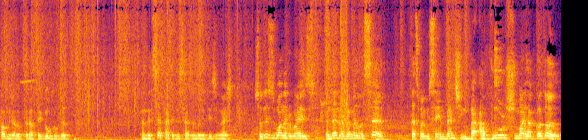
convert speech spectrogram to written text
told me they looked it up. They googled it, and they said that this has a million pieces of information. So this is one of the ways. And then Rabbi Miller said that's why we say in benching, Ba'avur Shemai HaGadol.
